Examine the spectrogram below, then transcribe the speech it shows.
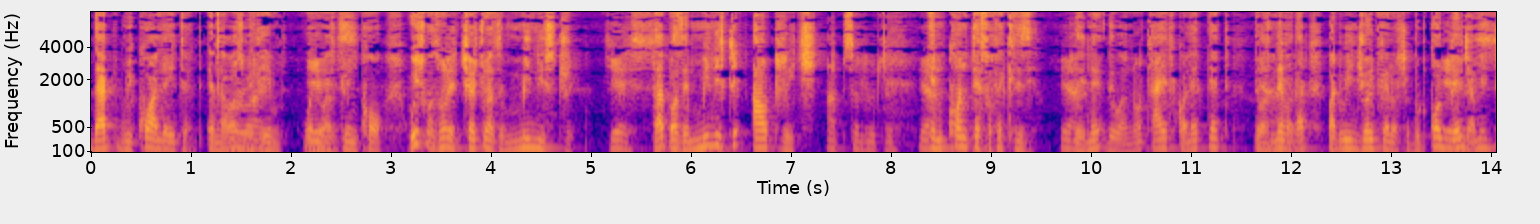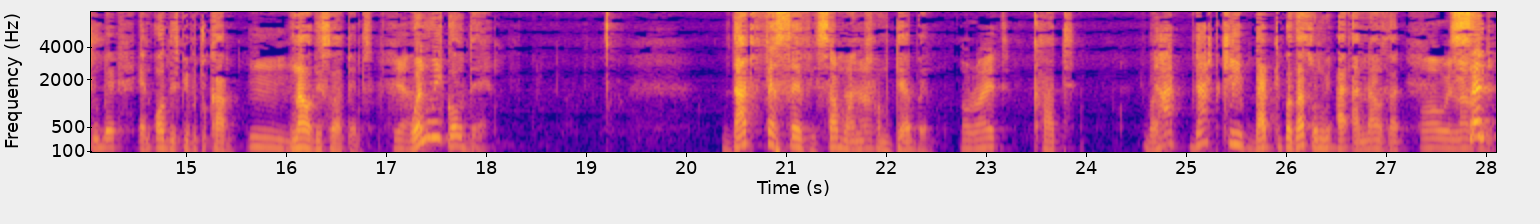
that we collated and I was with him when he was doing call, which was not a church, it was a ministry. Yes. That was a ministry outreach. Absolutely. Yeah. in context of ecclesia. Yeah. They, ne- they were not tithe collected. There was never that. But we enjoyed fellowship. We'd call Yes. Benjamin Dube and all these people to come. Now this happens. Yeah. When we go there, that first service, someone Uh-huh. from Durban all right. cut. But That that clip. that because that's when we, I announced that. Oh, we love Send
